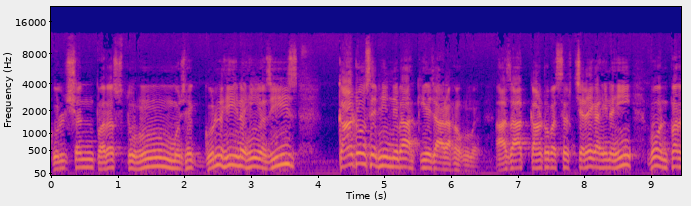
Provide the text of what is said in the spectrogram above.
गुलशन परस्त हूँ मुझे गुल ही नहीं अज़ीज़ कांटों से भी निबाह किए जा रहा हूँ मैं। आज़ाद कांटों पर सिर्फ़ चलेगा ही नहीं वो उन पर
